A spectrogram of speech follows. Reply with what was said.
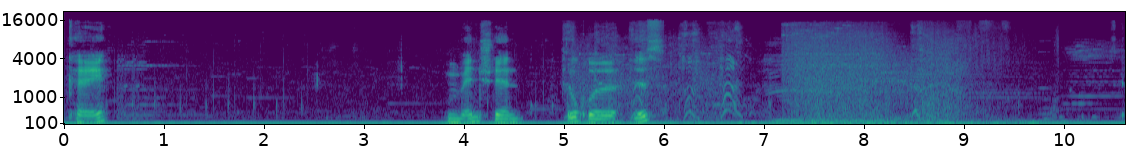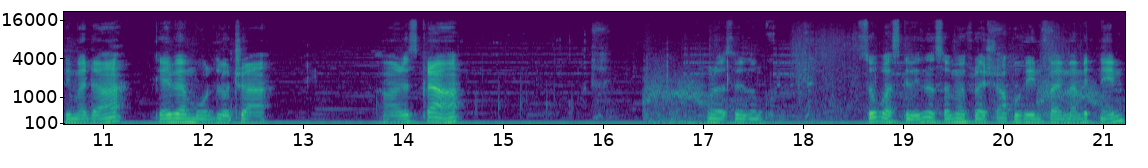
Okay. Ein Mensch, der ein Doku ist. Was kriegen wir da? Gelber Mondlutscher. Alles klar. Oder ist wäre so ein sowas gewesen. Das sollten wir vielleicht auch auf jeden Fall mal mitnehmen.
